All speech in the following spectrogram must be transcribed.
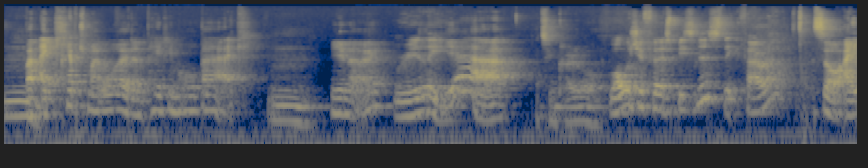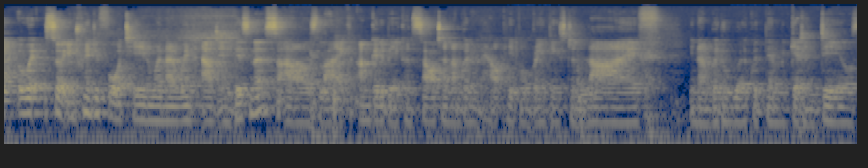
Mm. but I kept my word and paid him all back. Mm. You know, Really? yeah. That's incredible. What was your first business that you failed at? So I so in 2014 when I went out in business, I was like, I'm going to be a consultant. I'm going to help people bring things to life. You know, I'm going to work with them, getting deals.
